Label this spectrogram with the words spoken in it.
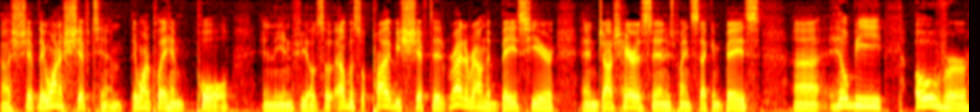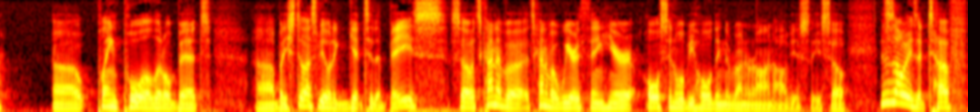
uh, shift. They want to shift him. They want to play him pull in the infield. So Elvis will probably be shifted right around the base here, and Josh Harrison, who's playing second base, uh, he'll be over uh, playing pull a little bit. Uh, but he still has to be able to get to the base, so it's kind of a it's kind of a weird thing here. Olson will be holding the runner on, obviously. So this is always a tough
